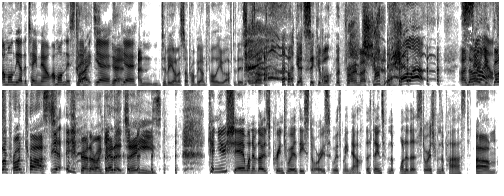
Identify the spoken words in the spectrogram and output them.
I'm on the other team now. I'm on this team. Great. Yeah. Yeah. Yeah. And to be honest, I'll probably unfollow you after this because I'll, I'll get sick of all the promo. Shut the hell up. I know, Sell you've out. got a podcast. Yeah. Greta, I get it. Jeez. Can you share one of those cringeworthy stories with me now? The things from the one of the stories from the past. Um,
